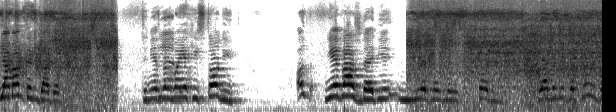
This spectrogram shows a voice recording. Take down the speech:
Ja mam ten gadżet. Ty nie znasz mojej historii. On, nieważne, nie, nie znasz mojej historii. Ja go nie zacząłem go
